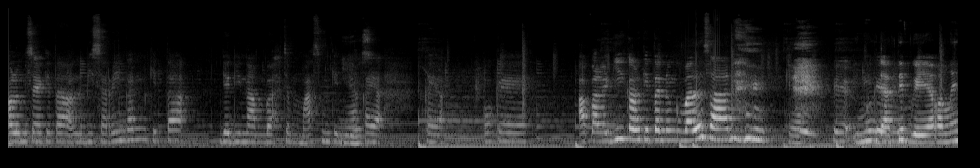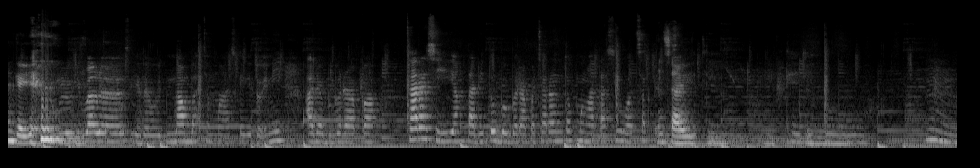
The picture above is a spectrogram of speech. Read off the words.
Kalau misalnya kita lebih sering kan kita jadi nambah cemas mungkin ya Yes. kayak kayak oke apalagi kalau kita nunggu balasan Kayak, Kayak, ini udah aktif belum- gak ya online gak ya? belum dibales gitu nambah cemas kayak gitu ini ada beberapa cara sih yang tadi tuh beberapa cara untuk mengatasi WhatsApp Anxiety. anxiety kayak gitu hmm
